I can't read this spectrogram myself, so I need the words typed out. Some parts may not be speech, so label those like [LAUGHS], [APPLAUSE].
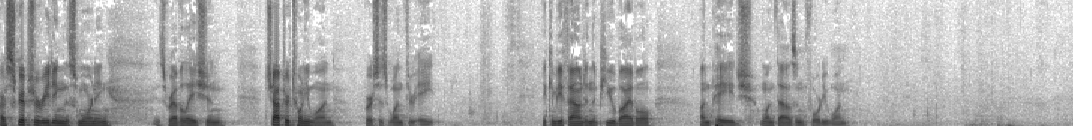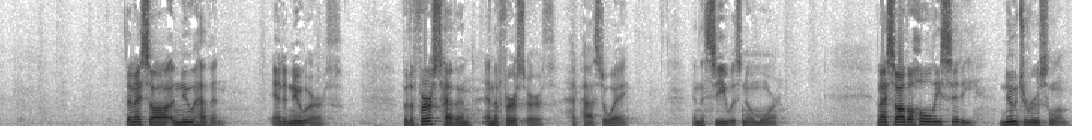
Our scripture reading this morning is Revelation chapter 21, verses 1 through 8. It can be found in the Pew Bible on page 1041. Then I saw a new heaven and a new earth. For the first heaven and the first earth had passed away, and the sea was no more. And I saw the holy city, New Jerusalem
